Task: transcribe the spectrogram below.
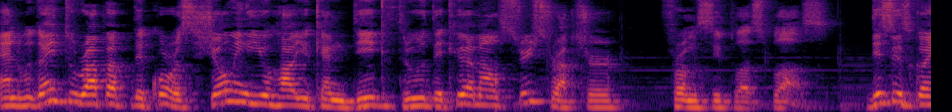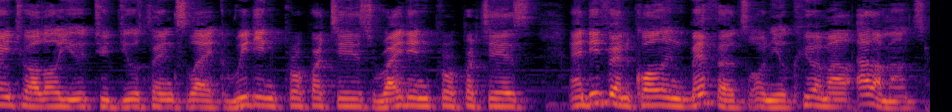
And we're going to wrap up the course showing you how you can dig through the QML tree structure from C++. This is going to allow you to do things like reading properties, writing properties, and even calling methods on your QML elements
